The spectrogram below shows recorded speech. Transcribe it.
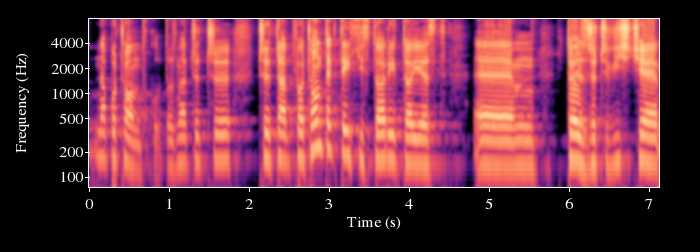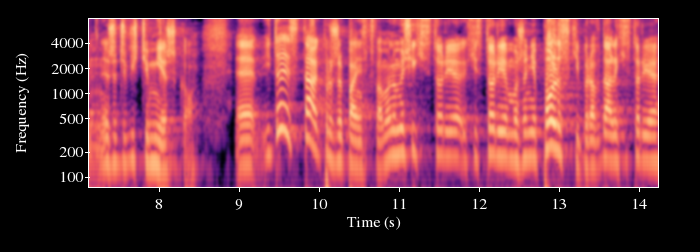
na początku? To znaczy, czy, czy ta, początek tej historii to jest to jest rzeczywiście, rzeczywiście Mieszko. E, I to jest tak, proszę Państwa, mam na myśli historię, historię może nie Polski, prawda, ale historię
